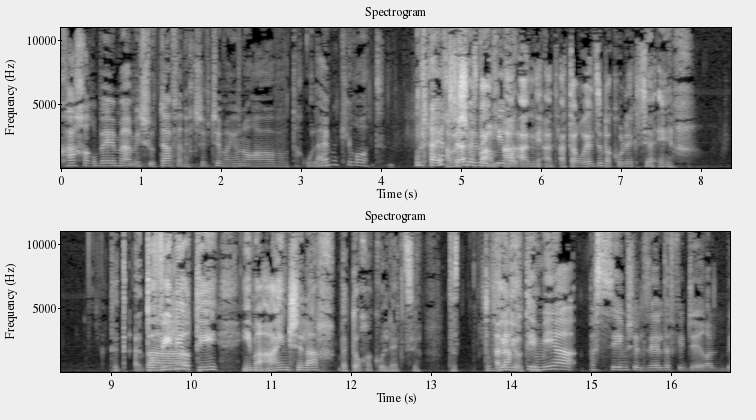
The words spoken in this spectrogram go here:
כך הרבה מהמשותף, אני חושבת שהן היו נורא אוהבות. אולי הן מכירות. אולי אבל עכשיו שוב פעם, מכירות. אני- אתה רואה את זה בקולקציה איך? ב- תובילי אותי עם העין שלך בתוך הקולקציה. ת- תובילי אותי. הלכתי מהפסים של זלדה פיג'רלד ב-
